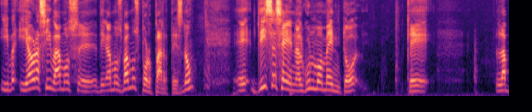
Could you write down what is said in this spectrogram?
y, ahora sí vamos, eh, digamos, vamos por partes, ¿no? Eh, dícese en algún momento que, la,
